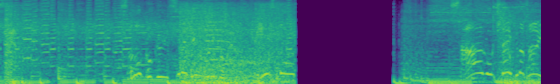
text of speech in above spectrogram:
3回戦その国全てを取り込むインストさあご期待ください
